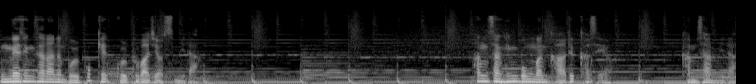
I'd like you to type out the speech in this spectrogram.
국내 생산하는 볼 포켓 골프 바지였습니다. 항상 행복만 가득하세요. 감사합니다.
